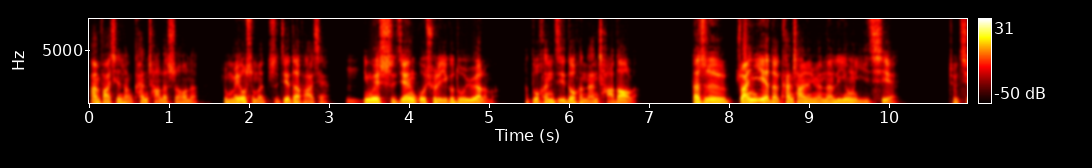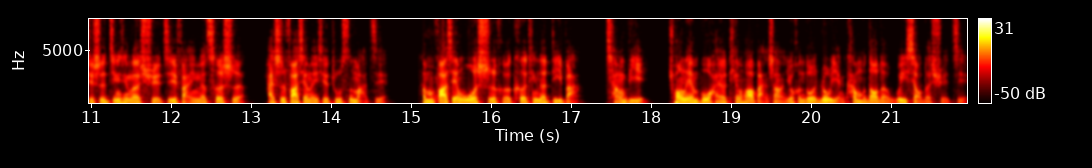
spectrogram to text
案发现场勘查的时候呢，就没有什么直接的发现，嗯因为时间过去了一个多月了嘛，很多痕迹都很难查到了。但是专业的勘查人员呢，利用仪器，就其实进行了血迹反应的测试，还是发现了一些蛛丝马迹。他们发现卧室和客厅的地板、墙壁、窗帘布还有天花板上有很多肉眼看不到的微小的血迹。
